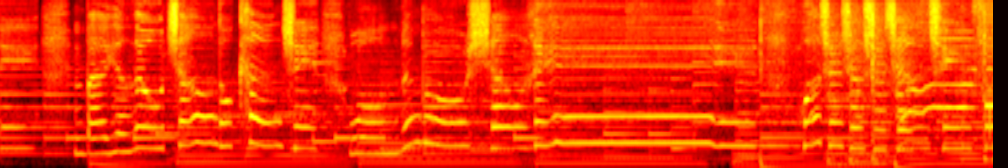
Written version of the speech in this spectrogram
你，把烟柳江都看尽，我们不相离。我知这世间清风。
